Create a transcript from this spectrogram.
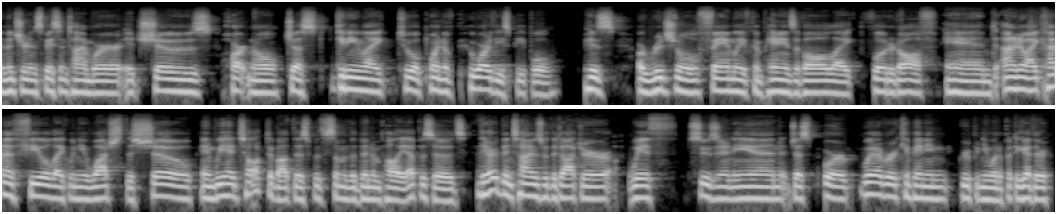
in Adventure in Space and Time where it shows Hartnell just getting like to a point of who are these people? His original family of companions have all like floated off. And I don't know, I kind of feel like when you watch the show, and we had talked about this with some of the Ben and Polly episodes, there have been times with the Doctor with Susan and Ian, just or whatever companion grouping you want to put together,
